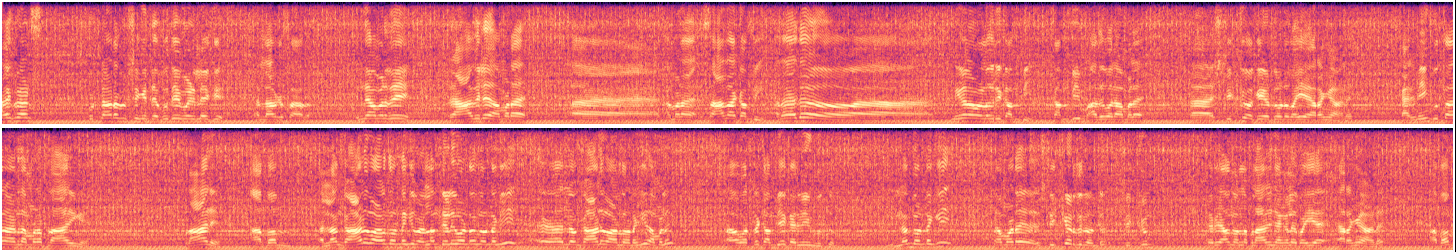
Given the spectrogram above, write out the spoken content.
ഹായ് ഫ്രണ്ട്സ് കുട്ടനാടൻ ഫിഷിങ്ങിന്റെ പുതിയ വീട്ടിലേക്ക് എല്ലാവർക്കും സ്വാഗതം. ഇന്ന് നമ്മളത് രാവിലെ നമ്മുടെ നമ്മുടെ സാധാ കമ്പി അതായത് നീളമുള്ള ഒരു കമ്പി കമ്പിയും അതുപോലെ നമ്മളെ സ്റ്റിക്കും ഒക്കെ എടുത്തുകൊണ്ട് പയ്യെ ഇറങ്ങുകയാണ് കരിമീൻ കുത്താനാണ് നമ്മുടെ പ്ലാനിങ് പ്ലാന് അപ്പം എല്ലാം കാണുവാണെന്നുണ്ടെങ്കിൽ വെള്ളം തെളിവുണ്ടെന്നുണ്ടെങ്കിൽ എല്ലാം കാണുവാണെന്നുണ്ടെങ്കിൽ നമ്മൾ ഒറ്റ കമ്പിയെ കരിമീൻ കുത്തും. ഇല്ലെന്നുണ്ടെങ്കിൽ നമ്മുടെ സ്റ്റിക്ക് എടുത്തിട്ടുണ്ട്. സ്റ്റിക്കും എറിയാമെന്നുള്ള പ്ലാൻ ഞങ്ങൾ പയ്യെ ഇറങ്ങുകയാണ്. അപ്പം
